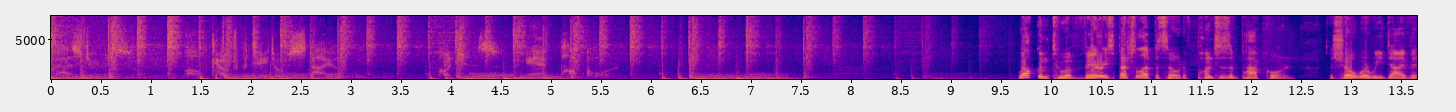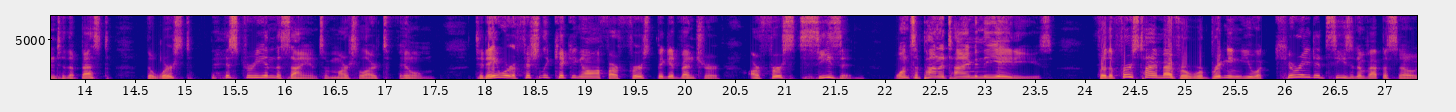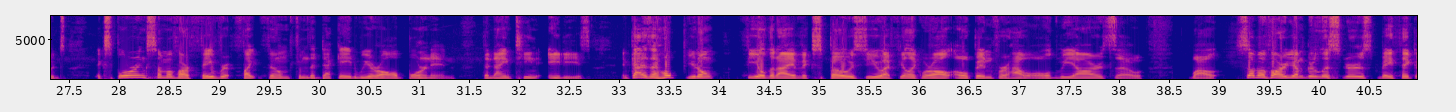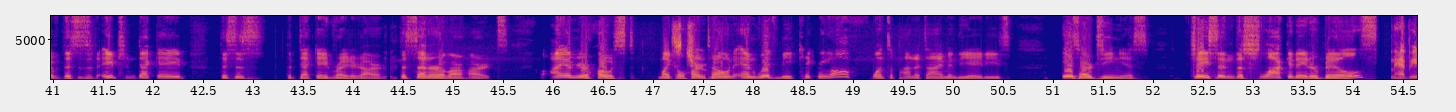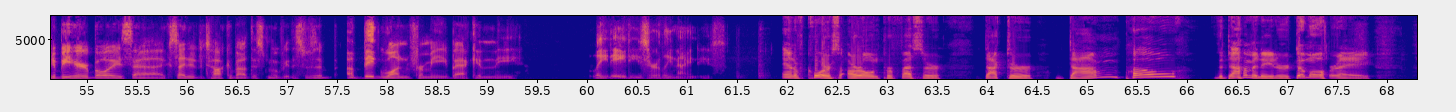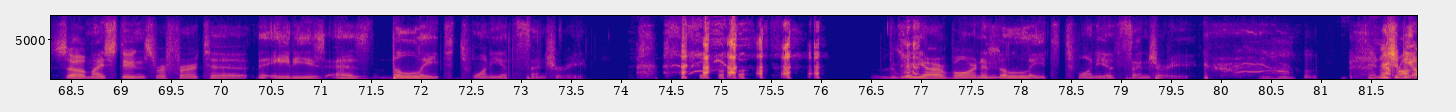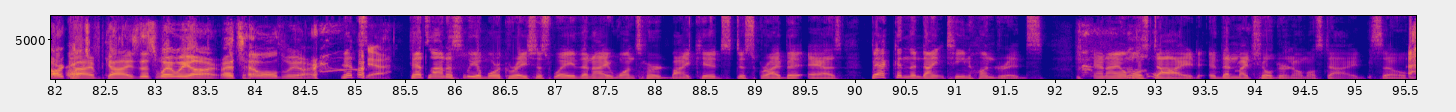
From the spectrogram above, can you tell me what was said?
Masters of couch potato style, punches and popcorn. Welcome to a very special episode of Punches and Popcorn, the show where we dive into the best, the worst, the history, and the science of martial arts film. Today we're officially kicking off our first big adventure, our first season, Once Upon a Time in the 80s. For the first time ever, we're bringing you a curated season of episodes exploring some of our favorite fight films from the decade we are all born in, the 1980s. And guys, I hope you don't feel that I have exposed you. I feel like we're all open for how old we are. So while some of our younger listeners may think of this as an ancient decade, this is the decade right at our the center of our hearts. I am your host, Michael. Huntone, and with me kicking off Once Upon a Time in the 80s is our genius, Jason the Schlockinator Bills. I'm happy to be here, boys. Uh, excited to talk about this movie. This was a, a big one for me back in the late 80s, early 90s. and of course our own professor, Dr. Dompo, the Dominator, Damore. So my students refer to the 80s as the late 20th century. we are born in the late 20th century. Uh-huh. They're We should be wrong. archived, guys. That's where we are. That's how old we are. That's Yeah. that's honestly a more gracious way than I once heard my kids describe it as back in the 1900s and I almost died and then my children almost died. So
